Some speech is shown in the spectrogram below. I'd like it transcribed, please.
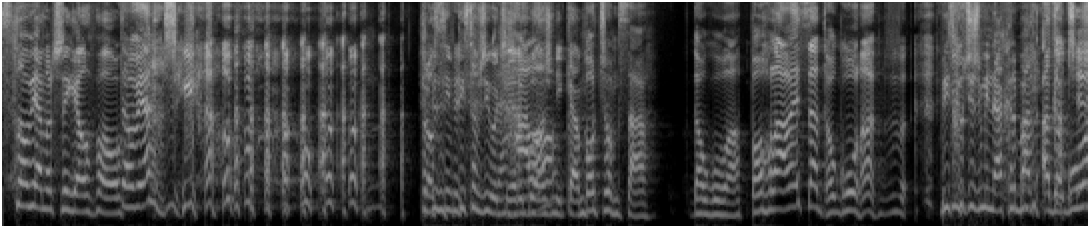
100 vianočných elfov. to vianočných Prosím, ty sa v živote nereguláš nikam. Po čom sa? Do gula. Po hlave sa do gula. Vyskočíš mi na chrbát a Vyskočíš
